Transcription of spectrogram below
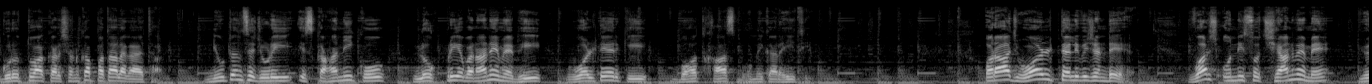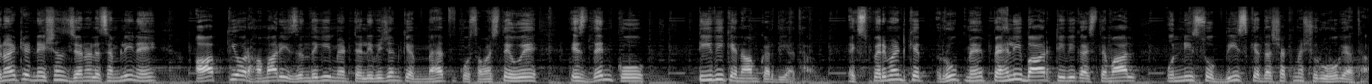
गुरुत्वाकर्षण का पता लगाया था। न्यूटन से जुड़ी इस कहानी को लोकप्रिय बनाने में भी वोल्टेयर की बहुत खास भूमिका रही थी। और आज वर्ल्ड टेलीविज़न डे है। वर्ष उन्नीस सौ छियानवे में यूनाइटेड नेशंस जनरल असेंबली ने आपकी और हमारी ज़िंदगी में टेलीविज़न के महत्व को समझते हुए इस दिन को टीवी के नाम कर दिया था। एक्सपेरिमेंट के रूप में पहली बार टीवी का इस्तेमाल 1920 के दशक में शुरू हो गया था,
